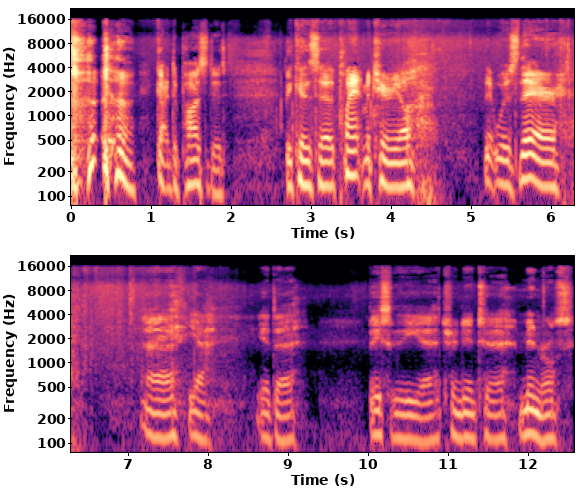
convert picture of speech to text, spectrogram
got deposited because uh, plant material that was there, uh, yeah, it uh, basically uh, turned into minerals.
